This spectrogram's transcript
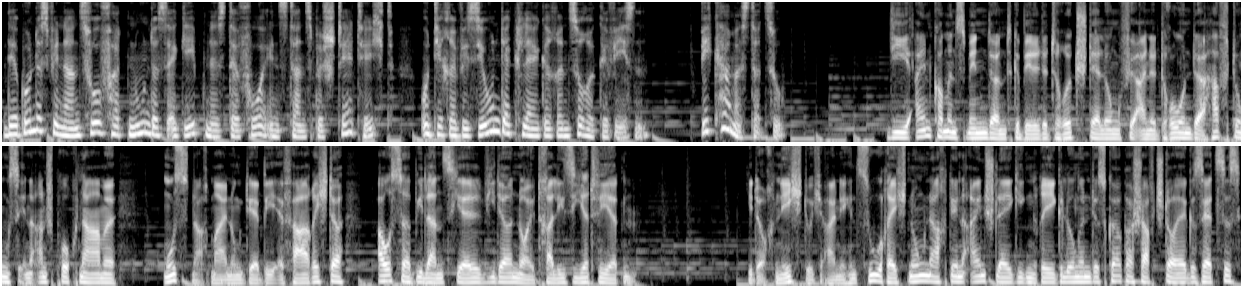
Der Bundesfinanzhof hat nun das Ergebnis der Vorinstanz bestätigt und die Revision der Klägerin zurückgewiesen. Wie kam es dazu? Die einkommensmindernd gebildete Rückstellung für eine drohende Haftungsinanspruchnahme muss nach Meinung der BFH-Richter außerbilanziell wieder neutralisiert werden jedoch nicht durch eine Hinzurechnung nach den einschlägigen Regelungen des Körperschaftssteuergesetzes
